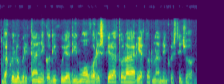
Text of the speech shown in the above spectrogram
da quello britannico di cui ha di nuovo respirato l'aria tornando in questi giorni.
